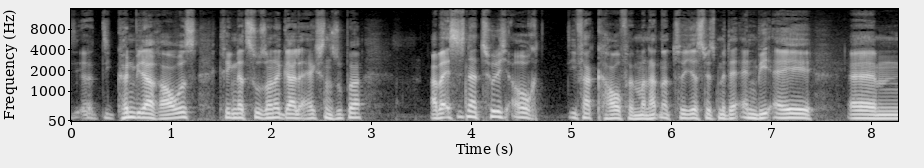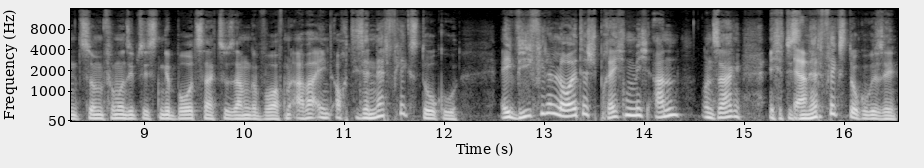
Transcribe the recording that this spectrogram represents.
die, die, können wieder raus, kriegen dazu so eine geile Action, super. Aber es ist natürlich auch die Verkaufe. Man hat natürlich das jetzt mit der NBA ähm, zum 75. Geburtstag zusammengeworfen. Aber eben auch diese Netflix-Doku. Ey, wie viele Leute sprechen mich an und sagen, ich habe diese ja. Netflix-Doku gesehen.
